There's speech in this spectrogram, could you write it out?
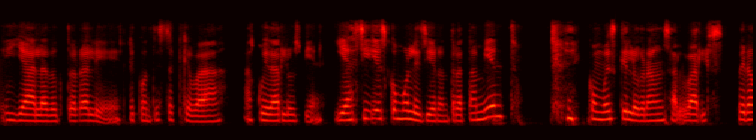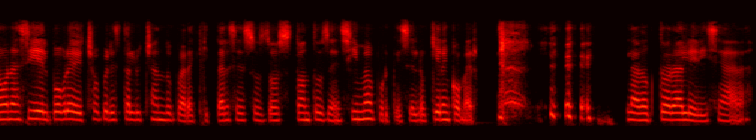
Y ya la doctora le, le contesta que va a cuidarlos bien. Y así es como les dieron tratamiento. cómo es que lograron salvarlos. Pero aún así, el pobre de Chopper está luchando para quitarse esos dos tontos de encima porque se lo quieren comer. la doctora le dice a,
